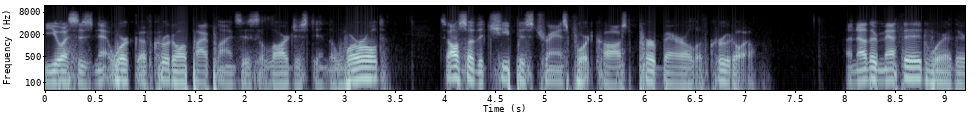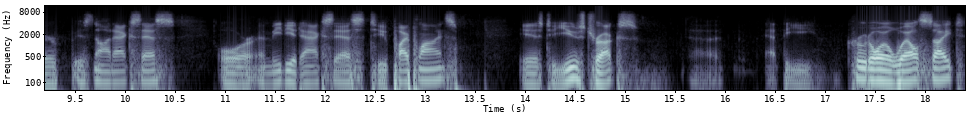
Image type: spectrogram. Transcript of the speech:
The U.S.'s network of crude oil pipelines is the largest in the world. It's also the cheapest transport cost per barrel of crude oil. Another method where there is not access or immediate access to pipelines is to use trucks uh, at the crude oil well site.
